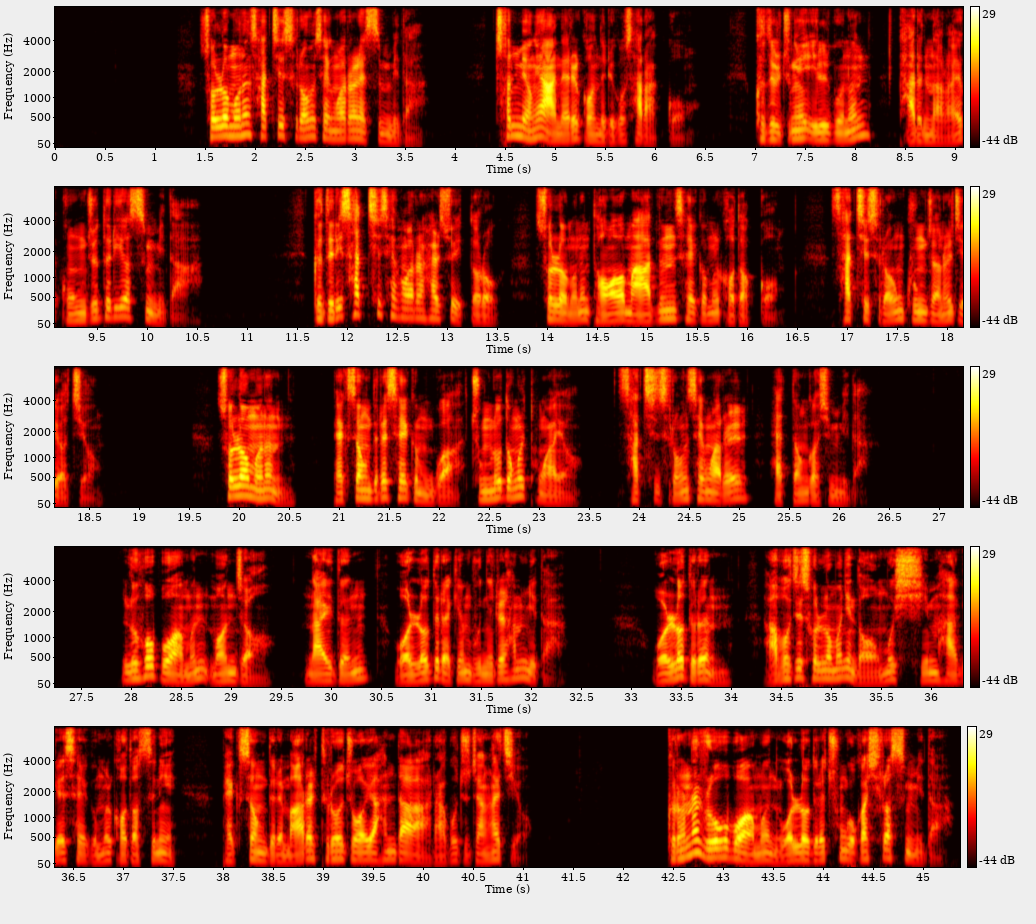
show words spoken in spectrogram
솔로몬은 사치스러운 생활을 했습니다. 천 명의 아내를 거느리고 살았고 그들 중에 일부는 다른 나라의 공주들이었습니다. 그들이 사치 생활을 할 수 있도록 솔로몬은 더 많은 세금을 걷었고 사치스러운 궁전을 지었지요. 솔로몬은 백성들의 세금과 중노동을 통하여 사치스러운 생활을 했던 것입니다. 르호보암은 먼저 나이든 원로들에게 문의를 합니다. 원로들은 아버지 솔로몬이 너무 심하게 세금을 걷었으니 백성들의 말을 들어주어야 한다라고 주장하지요. 그러나 르호보암은 원로들의 충고가 싫었습니다.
